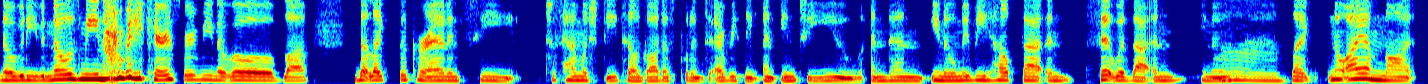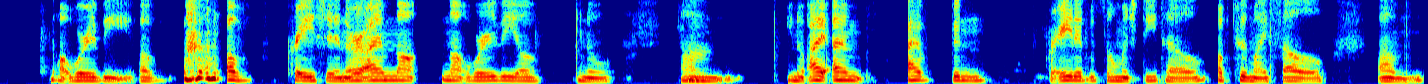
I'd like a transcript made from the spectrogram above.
nobody even knows me. Nobody cares for me. No blah blah blah, but like look around and see just how much detail god has put into everything and into you and then you know maybe help that and sit with that and you know Mm. like no i am not not worthy of of creation or i am not not worthy of you know Hmm. um you know i am i've been created with so much detail up to myself um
